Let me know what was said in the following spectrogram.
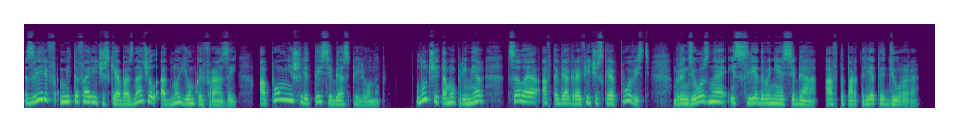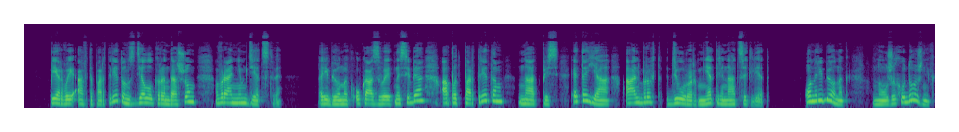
Зверев метафорически обозначил одной емкой фразой «А помнишь ли ты себя с пеленок?». Лучший тому пример – целая автобиографическая повесть, грандиозное исследование себя, автопортреты Дюрера. Первый автопортрет он сделал карандашом в раннем детстве. Ребенок указывает на себя, а под портретом надпись «Это я, Альбрехт Дюрер, мне 13 лет». Он ребенок, но уже художник,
